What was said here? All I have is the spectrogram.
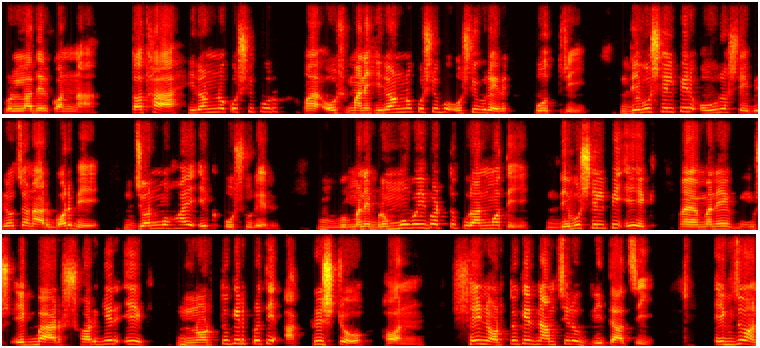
প্রহ্লাদের কন্যা তথা হিরণ্যকশিপুর মানে হিরণ্যকশিপু অসুরের পত্রী। দেবশিল্পীর ঔরসে বিরোচনার গর্বে জন্ম হয় এক অসুরের। মানে ব্রহ্মবৈবর্ত পুরাণ মতে দেবশিল্পী এক মানে একবার স্বর্গের এক নর্তকীর প্রতি আকৃষ্ট হন। সেই নর্তকীর নাম ছিল ঘৃতাচি একজন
